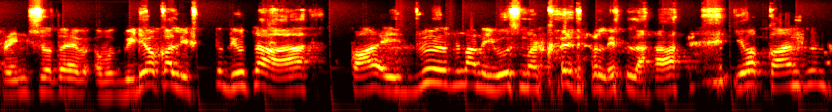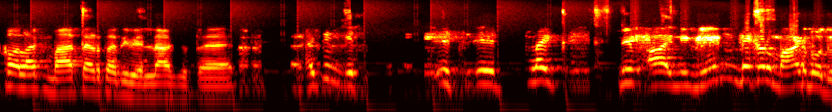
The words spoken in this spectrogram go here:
ಫ್ರೆಂಡ್ಸ್ ಜೊತೆ ವಿಡಿಯೋ ಕಾಲ್ ಇಷ್ಟು ದಿವಸ ಇದ್ರು ನಾನು ಯೂಸ್ ಮಾಡ್ಕೊಳ್ತಿರ್ಲಿಲ್ಲ. ಇವಾಗ ಕಾನ್ಫರೆನ್ಸ್ ಕಾಲ್ ಆಗಿ ಮಾತಾಡ್ತಾ ಇದೀವಿ ಎಲ್ಲ ಜೊತೆ. I think it it it like ನೀವ್ ನೀವ್ ಏನ್ ಬೇಕಾದ್ರೂ ಮಾಡ್ಬೋದು.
